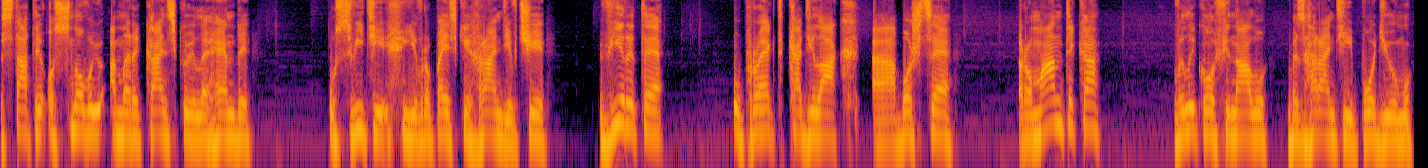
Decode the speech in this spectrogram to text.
стати основою американської легенди у світі європейських грандів? Чи вірите у проект Каділак? Або ж це романтика великого фіналу без гарантії подіуму?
